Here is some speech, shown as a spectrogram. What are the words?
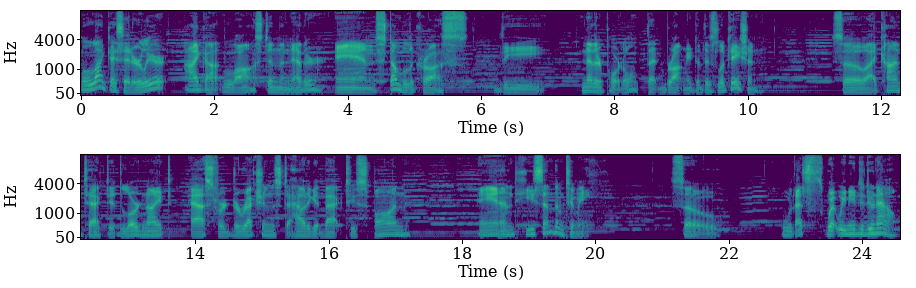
Like I said earlier, I got lost in the nether and stumbled across the nether portal that brought me to this location. So I contacted Lord Knight, asked for directions to how to get back to spawn, and he sent them to me. So that's what we need to do now.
